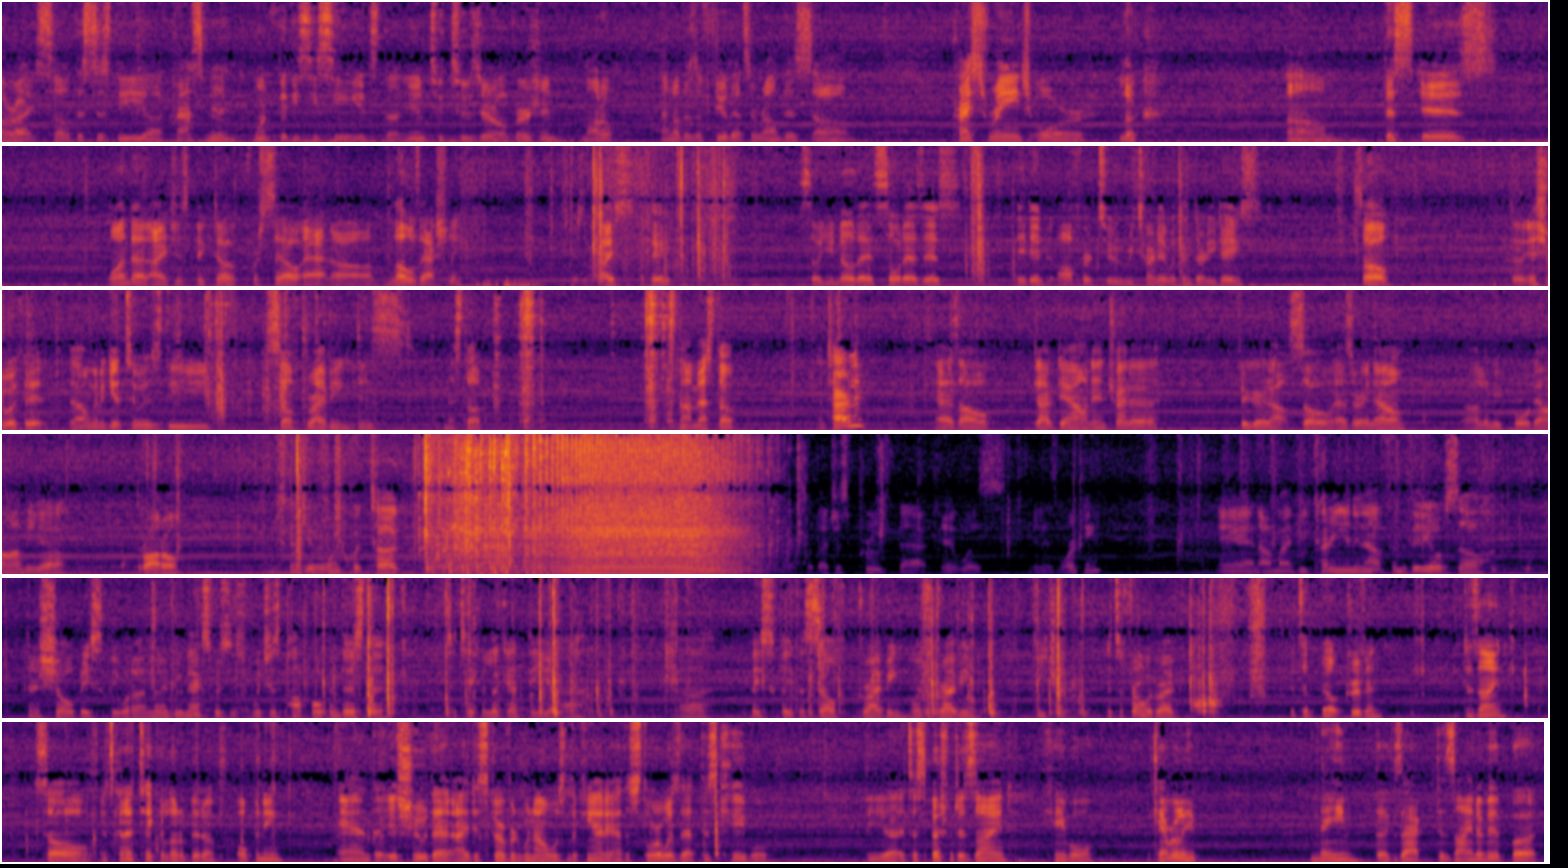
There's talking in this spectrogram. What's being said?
All right, so this is the uh, Craftsman 150cc. It's the M220 version model. I know there's a few that's around this um, price range or look. Um, this is one that I just picked up for sale at uh, Lowe's actually. Here's the price paid. So you know that it's sold as is. They did offer to return it within 30 days. So the issue with it that I'm gonna get to is the self-driving is messed up. It's not messed up entirely, as I'll dive down and try to figure it out. So as of right now, uh, let me pull down on the uh, throttle. I'm just gonna give it one quick tug. So that just proves that it was, it is working and I might be cutting in and out from the video so I'm gonna show basically what I'm gonna do next which is which is pop open this to to take a look at the uh, uh, basically the self-driving or the driving feature. It's a front wheel drive. It's a belt driven design so it's gonna take a little bit of opening. And the issue that I discovered when I was looking at it at the store was that this cable the uh, it's a special designed cable I can't really name the exact design of it, but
